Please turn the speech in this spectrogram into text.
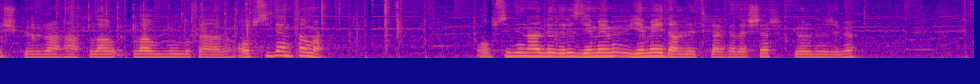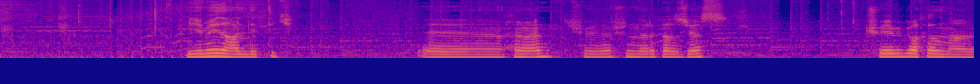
iş görür. Aha lav, lav bulduk abi. Obsidian tamam. Obsidian hallederiz. Yeme yemeği de hallettik arkadaşlar. Gördüğünüz gibi. Yemeği de hallettik. Ee, hemen şöyle şunları kazacağız. Köye bir bakalım abi.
